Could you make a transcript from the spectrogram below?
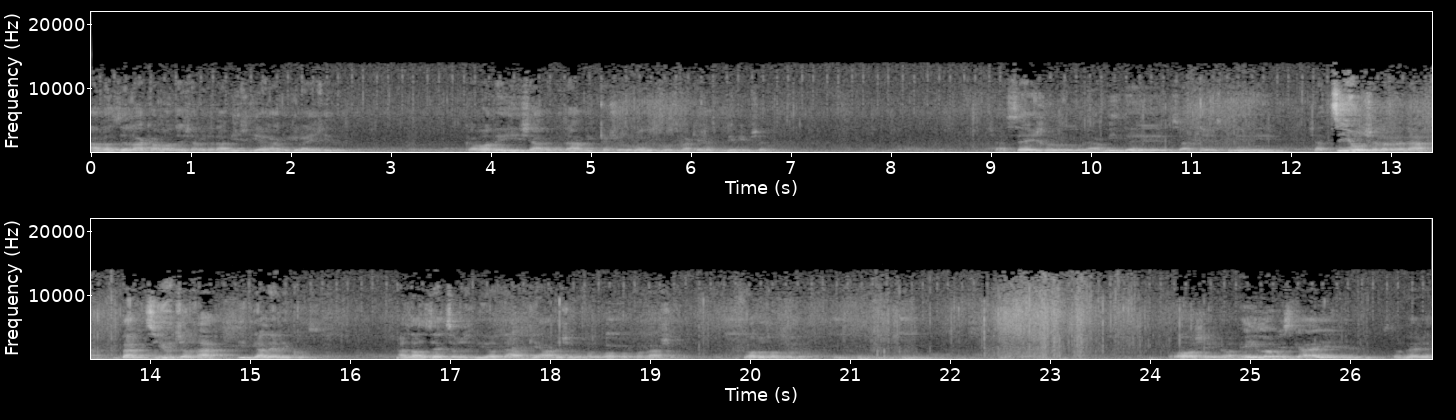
אבל זה לא הכוונה שהבן אדם יחיה רק בגיל היחיד. הכוונה היא שהבן אדם יקשור עם הליכוז מהככס פנימיים שלו. שהסייכל והמידס והככס פנימיים, שהציור של הבן אדם במציאות שלך יתגלה ליכוז. אז על זה צריך להיות דווקא אבא שלו כל דבר כל חודש שלו. לא בכל מידה. או שאילו אילו מסקיים, זאת אומרת,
